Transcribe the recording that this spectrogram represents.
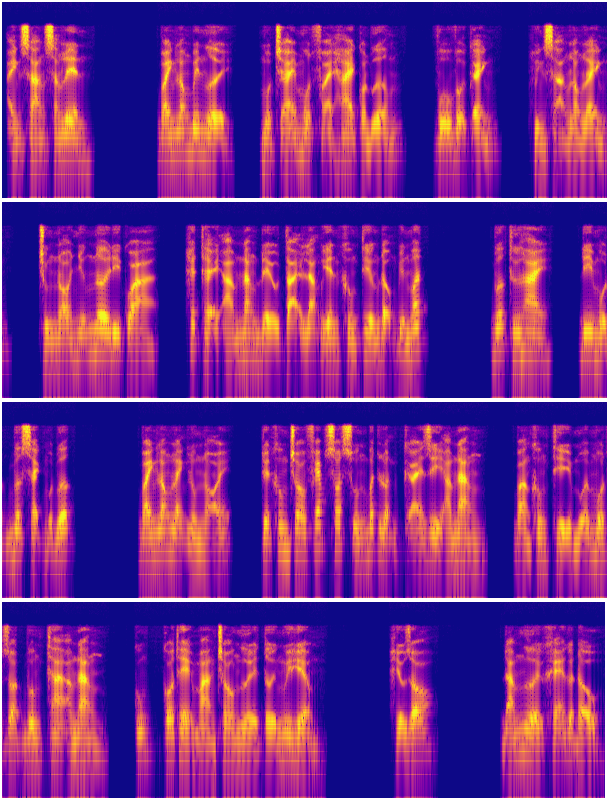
Ánh sáng sáng lên. Bành long bên người, một trái một phải hai con bướm, vỗ vội cánh, huỳnh sáng long lánh, chúng nó những nơi đi qua, hết thể ám năng đều tại lặng yên không tiếng động biến mất. Bước thứ hai, đi một bước sạch một bước. Bành long lạnh lùng nói, tuyệt không cho phép xót xuống bất luận cái gì ám năng, bằng không thì mỗi một giọt buông tha ám năng, cũng có thể mang cho ngươi tới nguy hiểm. Hiểu rõ. Đám người khẽ gật đầu.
